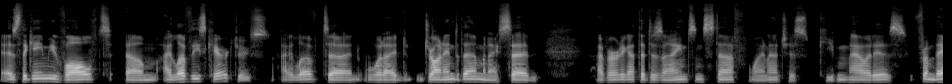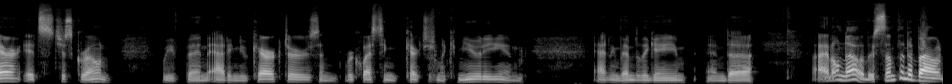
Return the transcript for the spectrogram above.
as the game evolved. Um, I love these characters. I loved uh, what I'd drawn into them, and I said, I've already got the designs and stuff. Why not just keep them how it is? From there, it's just grown. We've been adding new characters and requesting characters from the community and adding them to the game. And uh, I don't know. There's something about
